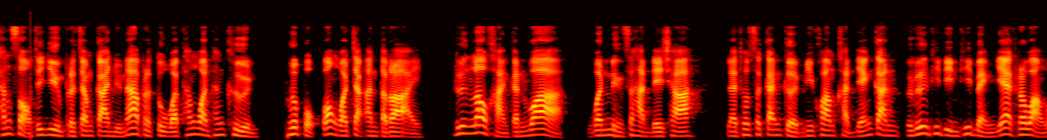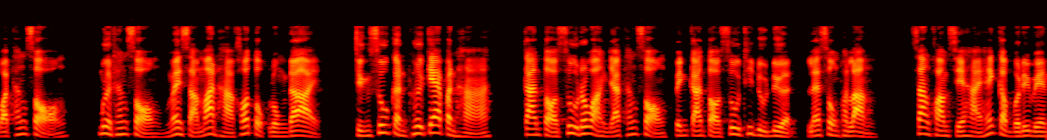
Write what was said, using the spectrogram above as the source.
ทั้งสองจะยืนประจำการอยู่หน้าประตูวัดทั้งวันทั้งคืน เพื่อปกป้องวัดจากอันตราย เรื่องเล่าขานกันว่า วันหนึ่งสหัสเดชา และทศกัณฐ์เกิดมีความขัดแย้งกัน เรื่องที่ดินที่แบ่งแยกระหว่างวัดทั้งสอง เมื่อทั้งสองไม่สามารถหาข้อตกลงได้ จึงสู้กันเพื่อแก้ปัญหา การต่อสู้ระหว่างยักษ์ทั้งสอง เป็นการต่อสู้ที่ดุเดือดและทรงพลัง สร้างความเสียหายให้กับบริเวณ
